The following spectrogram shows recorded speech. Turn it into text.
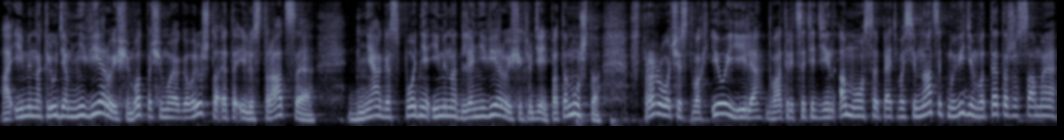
а именно к людям неверующим. Вот почему я говорю, что это иллюстрация Дня Господня именно для неверующих людей, потому что в пророчествах Иоиля 2.31, Амоса 5.18 мы видим вот это же самое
